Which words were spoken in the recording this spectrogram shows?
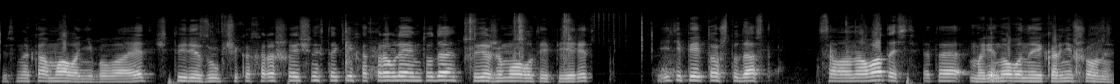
Чеснока мало не бывает. 4 зубчика хорошечных таких отправляем туда. Свежемолотый перец. И теперь то, что даст солоноватость, это маринованные корнишоны.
